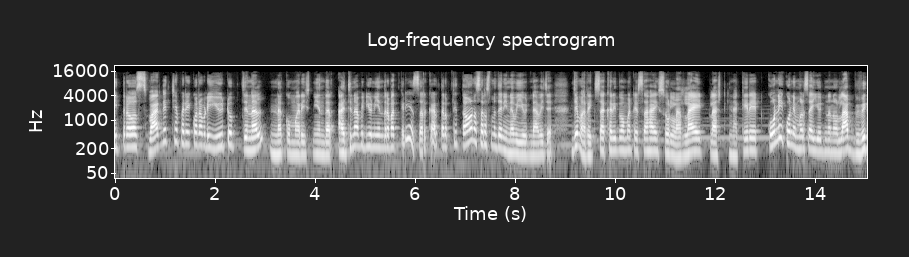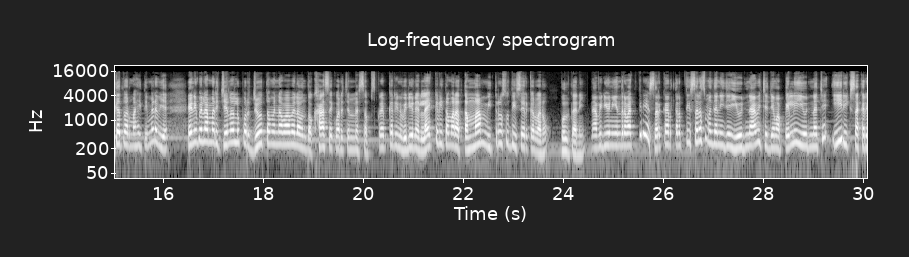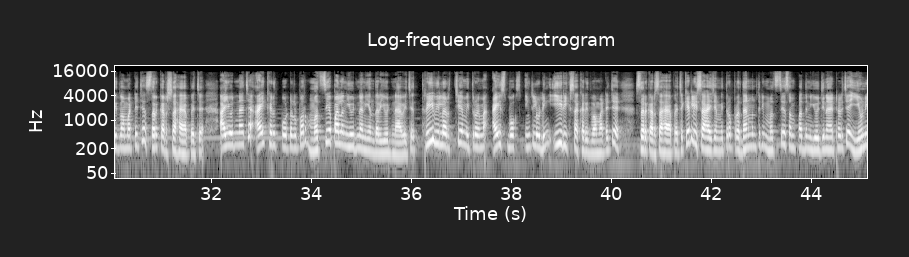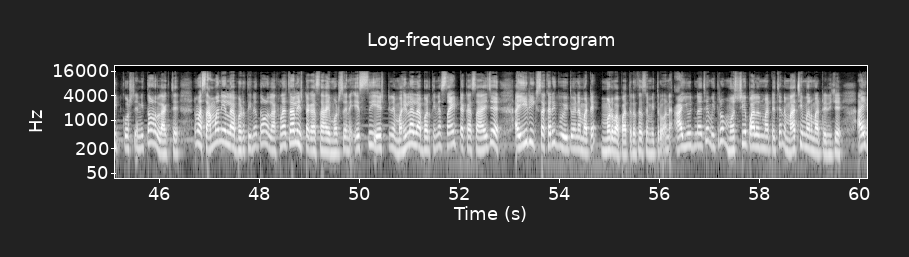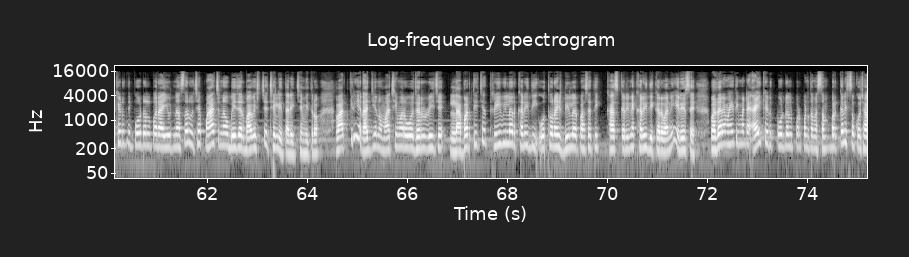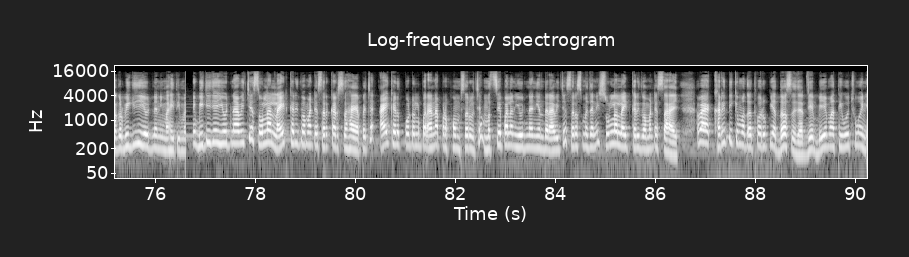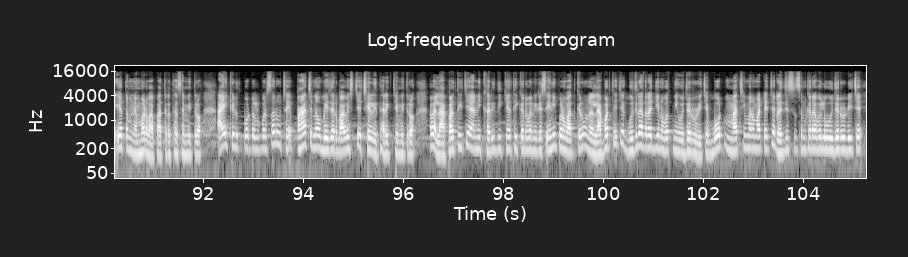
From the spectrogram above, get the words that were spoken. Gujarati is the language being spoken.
મિત્રો, સ્વાગત છે ફરી એકવાર આપણી યુટ્યુબ ચેનલ નકુમારીશની અંદર. આજના વિડીયોની અંદર વાત કરીએ, સરકાર તરફથી ત્રણ સરસ મજાની નવી યોજના આવી છે, જેમાં રિક્ષા ખરીદવા માટે સહાય સોલાર લાઇટ પ્લાસ્ટિકના કેરેટ, કોને કોને મળશે આ યોજનાનો લાભ, વિગતવાર માહિતી મેળવીએ. એની પહેલાં અમારી ચેનલ ઉપર જો તમે નવા આવેલા હો તો ખાસ એકવાર ચેનલને સબસ્ક્રાઈબ કરીને વિડીયોને લાઇક કરી તમારા તમામ મિત્રો સુધી શેર કરવાનું ભૂલતા નહીં આ વિડીયોની અંદર વાત કરીએ, સરકાર તરફથી સરસ મજાની જે યોજના આવી છે, જેમાં પહેલી યોજના છે ઈ રિક્ષા ખરીદવા માટે છે, સરકાર સહાય આપે છે. આ યોજના છે, આઈ ખેડૂત પોર્ટલ પર મત્સ્યપાલન યોજનાની અંદર યોજના આવી છે. થ્રી વ્હીલર છે મિત્રો, એમાં ice box including E rickshaw ખરીદવા માટે છે, સરકાર સહાય આપે છે. કેટલી સહાય છે મિત્રો? પ્રધાનમંત્રી મત્સ્ય સંપાદન યોજના હેઠળ છે, યુનિટ કોસ્ટ એની ત્રણ લાખ છે. એમાં સામાન્ય લાભાર્થીને ત્રણ લાખના ચાલીસ ટકા સહાય મળશે અને એસસી એસટીને મહિલા લાભાર્થીને સાઠ ટકા સહાય છે. આ ઈ રિક્ષા ખરીદવું હોય તો એના માટે મળવા પાત્ર થશે મિત્રો. અને આ યોજના છે મિત્રો મત્સ્યપાલન માટે છે ને માછીમાર માટેની છે. આઈ ખેડૂતની પોર્ટલ પર આ યોજના શરૂ છે. પાંચ નવ બે હજાર બાવીસ છે છેલ્લી તારીખ છે મિત્રો. વાત કરીએ રાજ્યનો માછીમાર હોવો જરૂરી છે. લાભાર્થી છે થ્રી વ્હીલર ખરીદી ઓથોરાઇઝ ડીલર પાસેથી ખાસ કરીને ખરીદી કરવાની રહેશે. વધારે માહિતી માટે આઈ ખેડૂત પોર્ટલ પર પણ તમે સંપર્ક કરી શકો છો. આગળ બીજી યોજનાની માહિતી મળે. બીજી જે યોજના આવી છે સોલાર લાઇટ ખરીદવા માટે સરકાર સહાય આપે છે. આઈ ખેડૂત પોર્ટલ પર આના પણ ફોર્મ શરૂ છે. મત્સ્યપાલન યોજનાની અંદર આવી છે. સરસ મજાની સોલર લાઇટ ખરીદવા માટે સહાય. હવે આ ખરીદી કિંમત અથવા રૂપિયા દસ હજાર જે બેમાંથી ઓછું હોય ને એ તમને મળવા પાત્ર થશે મિત્રો. આઈ ખેડૂત પોર્ટલ પર શરૂ છે. પાંચ નવ બે હજાર બાવીસ છે. છેલ્લી તારીખ છે મિત્રો. હવે લાભાર્થી છે. આની ખરીદી ક્યાંથી કરવાની રહેશે એની પણ વાત કરું. ને લાભાર્થી છે. ગુજરાત રાજ્યનો વતની હોવું જરૂરી છે. બોટ માછીમાર માટે છે. રજિસ્ટ્રેશન કરાવેલું જરૂરી છે.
